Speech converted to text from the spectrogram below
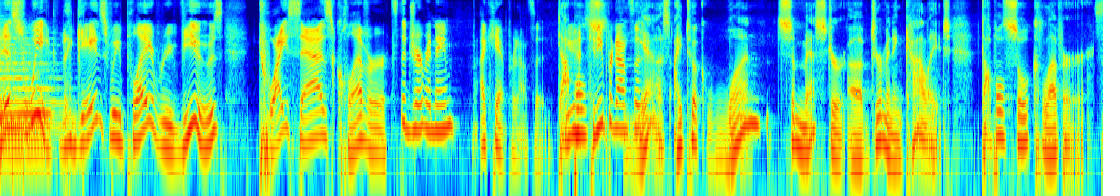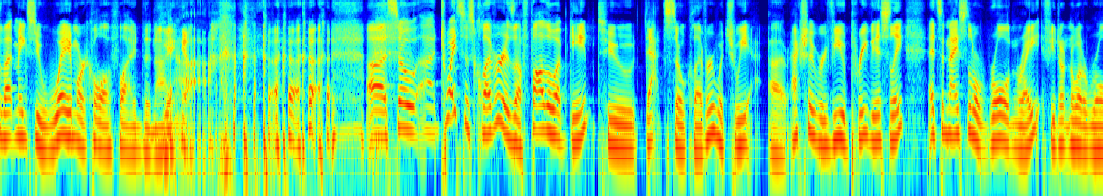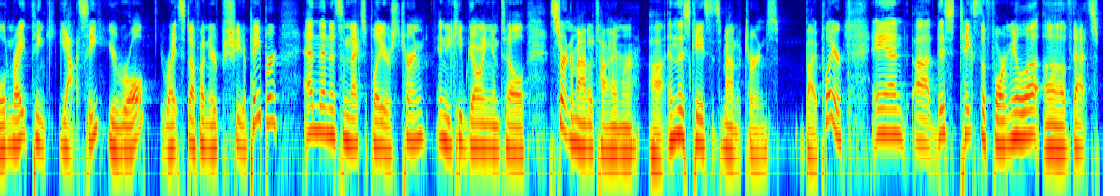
This week, the games we play reviews twice as clever. What's the German name? I can't pronounce it. Do you- can you pronounce it? Yes, I took one semester of German in college. Doppel so clever. So that makes you way more qualified than I am. Yeah. Uh, so, uh, Twice as Clever is a follow up game to That's So Clever, which we uh, actually reviewed previously. It's a nice little roll and write. If you don't know what a roll and write, think Yahtzee. You roll, write stuff on your sheet of paper, and then it's the next player's turn, and you keep going until a certain amount of time, or uh, in this case, it's amount of turns by player. And uh, this takes the formula of That's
